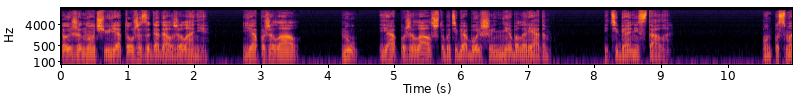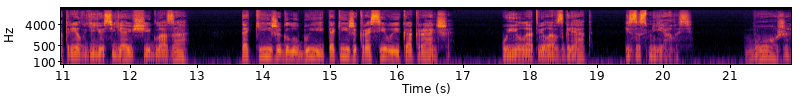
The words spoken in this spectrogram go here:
Той же ночью я тоже загадал желание. Я пожелал... Ну, я пожелал, чтобы тебя больше не было рядом. И тебя не стало». Он посмотрел в ее сияющие глаза, такие же голубые, такие же красивые, как раньше. Уилла отвела взгляд и засмеялась. «Боже,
